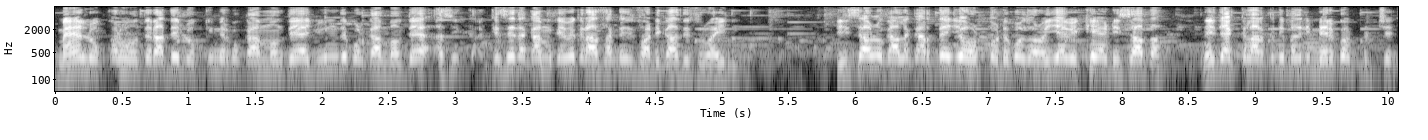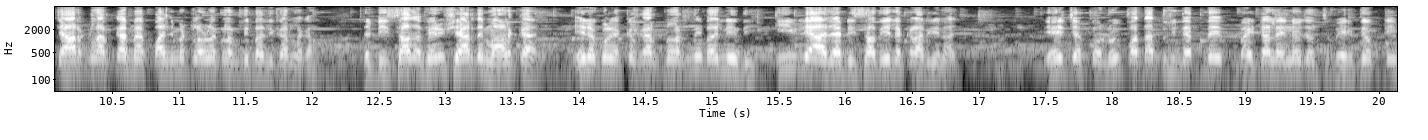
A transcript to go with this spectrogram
ਮੈਂ ਲੋਕਲ ਹੋਣ ਦੇ ਨਾਤੇ ਲੋਕੀ ਮੇਰੇ ਕੋਲ ਕੰਮ ਆਉਂਦੇ ਆ ਯੂਨੀਅਨ ਦੇ ਕੋਲ ਕੰਮ ਆਉਂਦੇ ਆ ਅਸੀਂ ਕਿਸੇ ਦਾ ਕੰਮ ਕਿਵੇਂ ਕਰਾ ਸਕਦੇ ਜੀ? ਸਾਡੀ ਗੱਲ ਦੀ ਸੁਣਵਾਈ ਨਹੀਂ। ਡੀ ਸਾਹਿਬ ਨੂੰ ਗੱਲ ਕਰਦੇ ਜੇ ਹੁਣ ਤੁਹਾਡੇ ਕੋਲ ਰਵਈਆ ਵੇਖਿਆ ਡੀ ਸਾਹਿਬ ਦਾ। ਨਹੀਂ ਤਾਂ ਇੱਕ ਕਲਰਕ ਦੀ ਬਦਲੀ ਮੇਰੇ ਕੋਲ ਚਾਰ ਕਲਰਕ ਆ ਮੈਂ 5 ਮਿੰਟ ਲਾਉਣਾ ਕਲਰਕ ਦੀ ਬਦਲੀ ਕਰਨ ਲੱਗਾ। ਤੇ ਡੀ ਸਾਹਿਬ ਦਾ ਫਿਰ ਸ਼ਹਿਰ ਦੇ ਮਾਲਕ ਹੈ ਇਹਨਾਂ ਕੋਲ ਇੱਕ ਦੀ ਬਦਲੀ ਨਹੀਂ ਹੁੰਦੀ। ਕੀ ਲਿਹਾਜ਼ ਆ ਡੀ ਸਾਹਿਬ ਦੀ ਕਲਾਰੀਆਂ ਨਾਲ ਇਹ ਚ ਤੁਹਾਨੂੰ ਪਤਾ ਤੁਸੀਂ ਨੈਟ ਦੇ ਬਾਈਟਾਂ ਲੈਣੇ ਹੋ ਜਦ ਤੁਸੀਂ ਵੇਖਦੇ ਹੋ ਕੀ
